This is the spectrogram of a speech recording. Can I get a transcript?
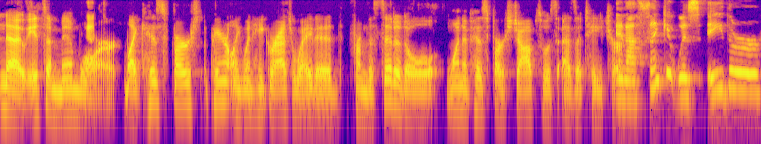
No, it's a memoir. Like his first, apparently, when he graduated from the Citadel, one of his first jobs was as a teacher. And I think it was either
